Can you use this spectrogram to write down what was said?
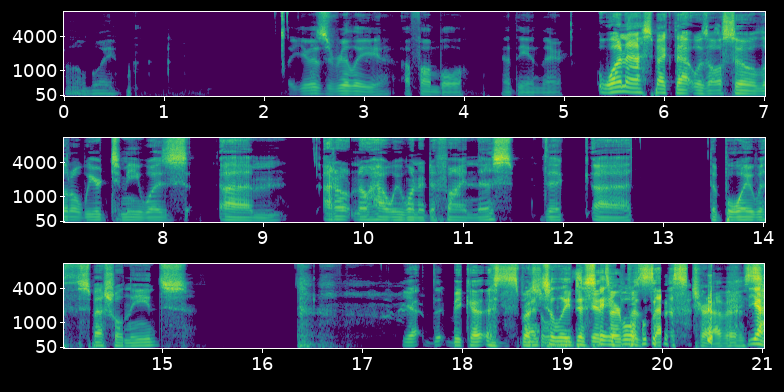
oh boy. Like, it was really a fumble at the end there. One aspect that was also a little weird to me was um, I don't know how we want to define this. The uh, the boy with special needs. Yeah, th- because special needs kids are possessed, Travis. Yeah,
